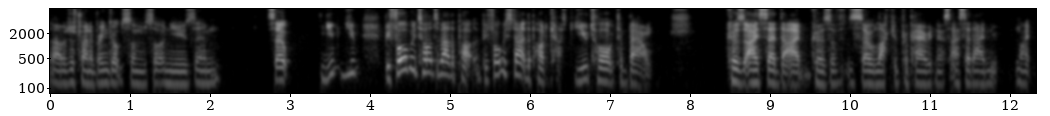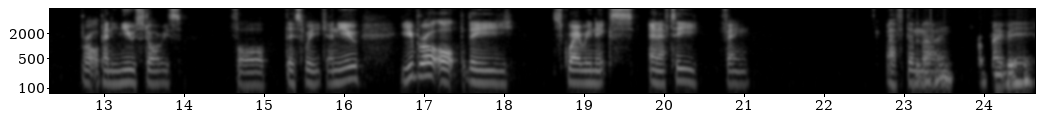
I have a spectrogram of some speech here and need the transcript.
I was just trying to bring up some sort of news. Um, so you you before we talked about the pod, before we started the podcast, you talked about because I said that I because of so lack of preparedness, I said I'd like brought up any news stories for this week, and you you brought up the Square Enix NFT thing of them. Um, Maybe.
